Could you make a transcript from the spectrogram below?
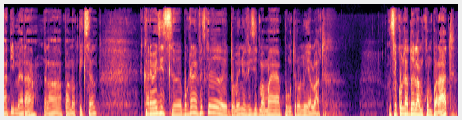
Adimera, de la Panopixel, care mi-a zis, uh, Bogdan, vezi că domeniul visitmamaia.ro nu e luat. În secunda 2 l-am cumpărat.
